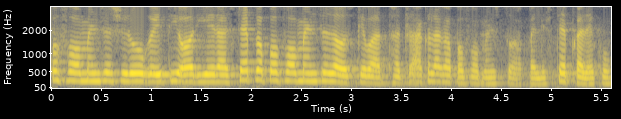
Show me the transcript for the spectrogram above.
परफॉर्मेंसेस शुरू हो गई थी और ये रहा स्टेप का परफॉर्मेंसेस और उसके बाद था ड्रैकुला का परफॉर्मेंस तो आप पहले स्टेप का देखो।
